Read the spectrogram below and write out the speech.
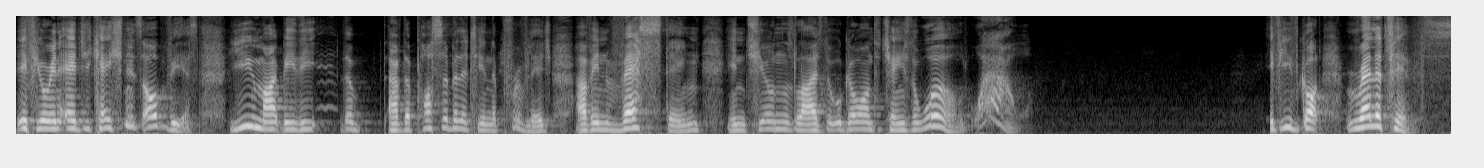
If you're in education, it's obvious. You might be the, the, have the possibility and the privilege of investing in children's lives that will go on to change the world. Wow. If you've got relatives,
